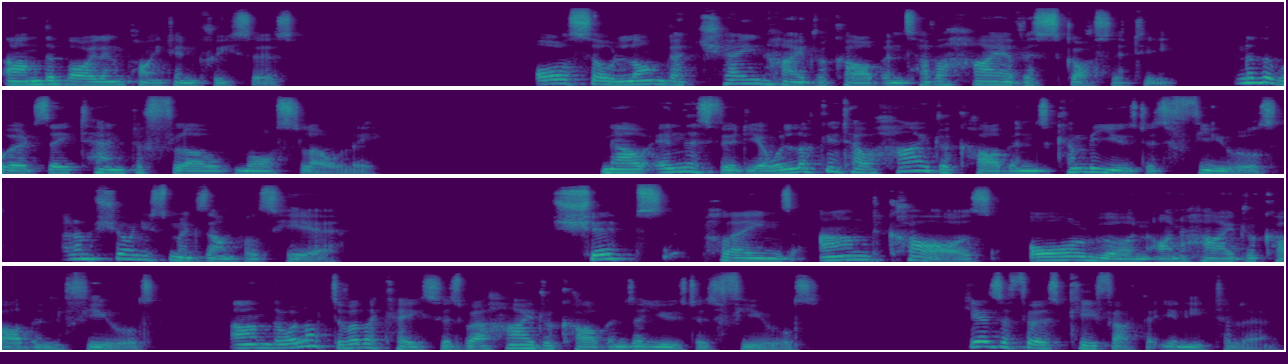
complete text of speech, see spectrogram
and the boiling point increases. Also, longer chain hydrocarbons have a higher viscosity. In other words, they tend to flow more slowly. Now, in this video, we're looking at how hydrocarbons can be used as fuels, and I'm showing you some examples here. Ships, planes, and cars all run on hydrocarbon fuels, and there are lots of other cases where hydrocarbons are used as fuels. Here's the first key fact that you need to learn.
